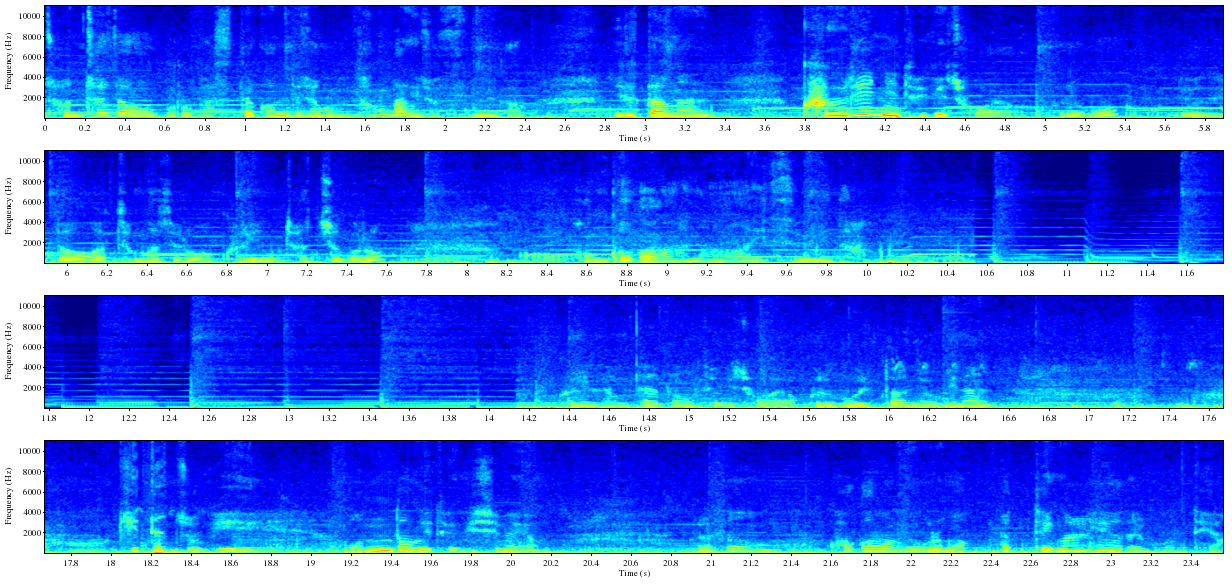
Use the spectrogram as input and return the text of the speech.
전체적으로 봤을 때 컨디션은 상당히 좋습니다. 일단은 그린이 되게 좋아요. 그리고 여기도 마찬가지로 그린 좌측으로 어, 벙커가 하나 있습니다. 그린 상태도 되게 좋아요. 그리고 일단 여기는 어, 기대 쪽이 언덕이 되게 심해요. 그래서 과감하게 오르막 퍼팅을 해야 될 것 같아요.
